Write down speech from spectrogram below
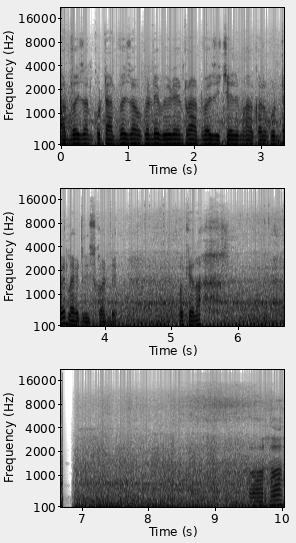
అడ్వైజ్ అనుకుంటే అడ్వైజ్ అవ్వకండి. వీడియో ఏంట్రా అడ్వైజ్ ఇచ్చేది మాకు అనుకుంటే లైట్ తీసుకోండి. ఓకేనా? ఆహా.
